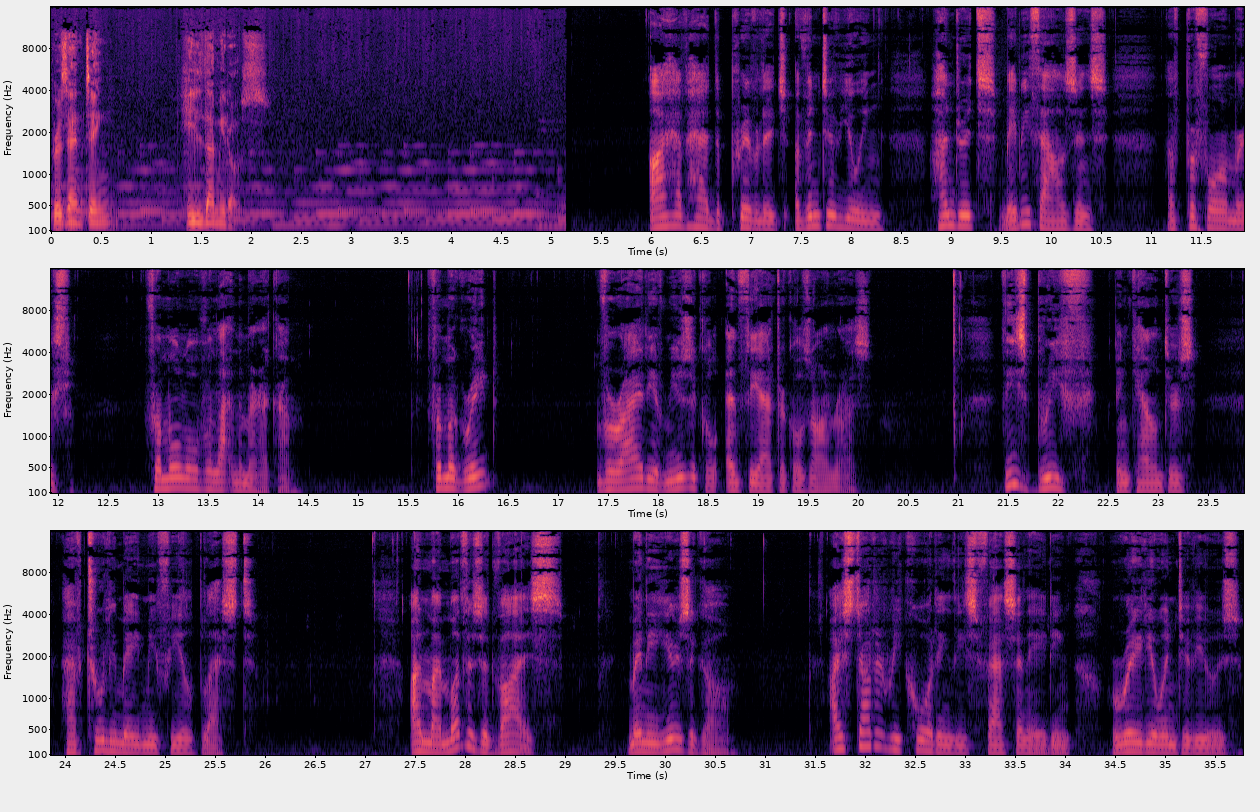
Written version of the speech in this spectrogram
presenting Hilda Miros. I have had the privilege of interviewing hundreds, maybe thousands, of performers from all over Latin America, from a great variety of musical and theatrical genres. These brief encounters have truly made me feel blessed. On my mother's advice, many years ago, I started recording these fascinating radio interviews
